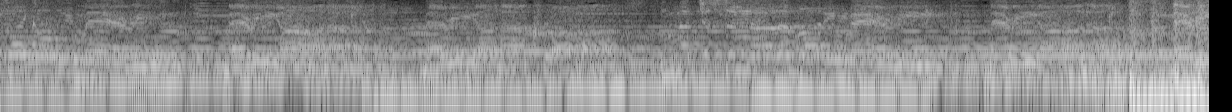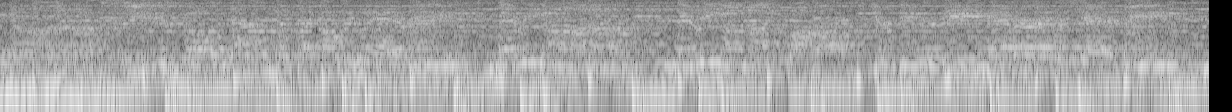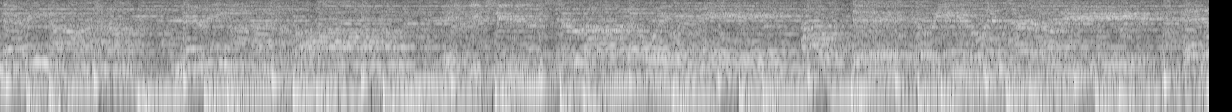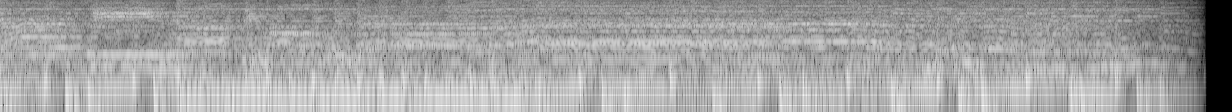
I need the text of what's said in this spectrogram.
It's like Holy Mary, Mariana, Mariana Cross. Not just another blood.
